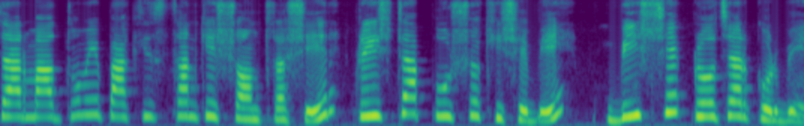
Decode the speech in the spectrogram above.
যার মাধ্যমে পাকিস্তানকে সন্ত্রাসের পৃষ্ঠাপোষক হিসেবে বিশ্বে প্রচার করবে।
